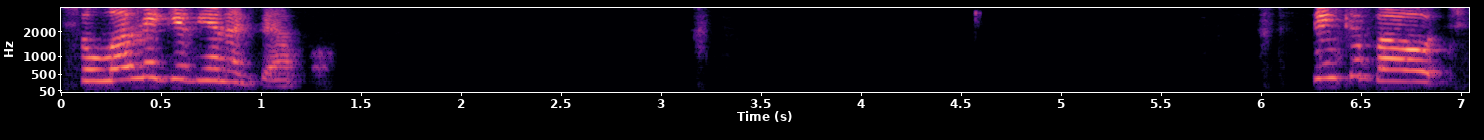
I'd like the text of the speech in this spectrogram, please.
So let me give you an example. Think about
